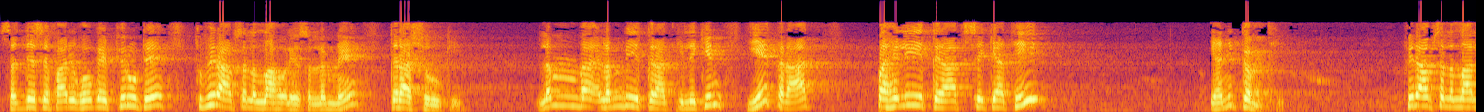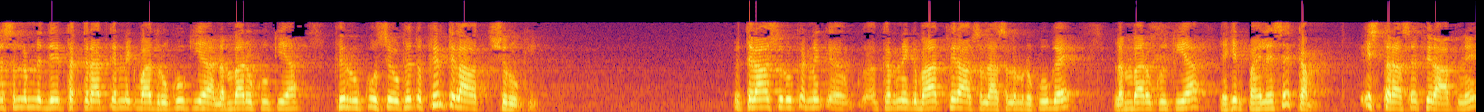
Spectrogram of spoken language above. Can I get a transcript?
سجدے سے فارغ ہو گئے، پھر اٹھے تو پھر آپ صلی اللہ علیہ وسلم نے کراط شروع کی۔ لمبا، لمبی قرات کی۔ لیکن یہ قرات پہلی قرات سے کیا تھی؟ یعنی کم تھی۔ پھر آپ صلی اللہ علیہ وسلم نے دیر تک قرات کرنے کے بعد رکو کیا، لمبا رکو کیا، پھر رکو سے اٹھے تو پھر تلاوت شروع کی۔ تلاوت شروع کرنے کے بعد پھر آپ صلی اللہ علیہ وسلم رکو گئے، لمبا رکو کیا، لیکن پہلے سے کم۔ اس طرح سے پھر آپ نے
